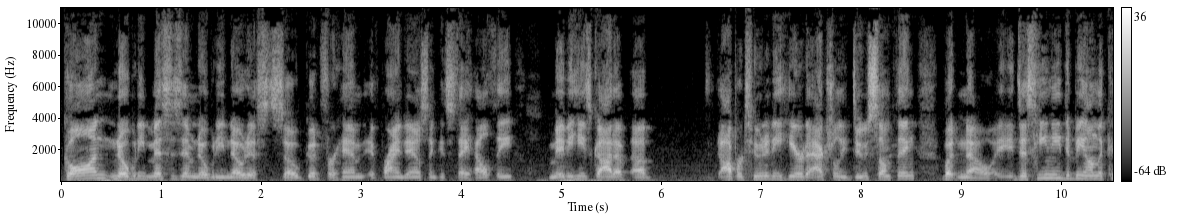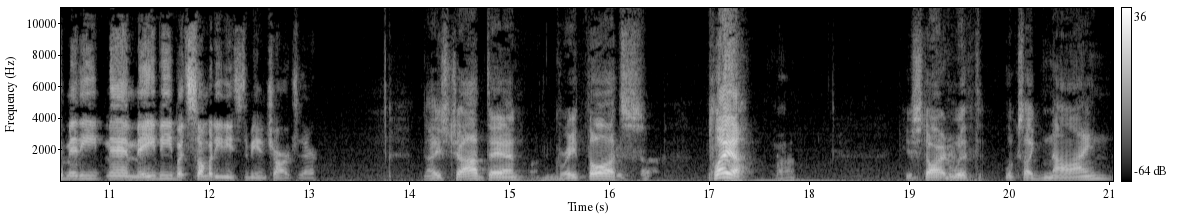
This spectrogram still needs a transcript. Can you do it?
gone, nobody misses him, nobody noticed. So good for him. If Bryan Danielson can stay healthy, maybe he's got a, a opportunity here to actually do something. But no, does he need to be on the committee? Man, maybe, but somebody needs to be in charge there. Nice job, Dan. Great thoughts. Player. You're starting with looks like nine.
